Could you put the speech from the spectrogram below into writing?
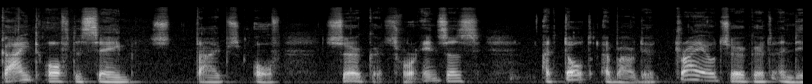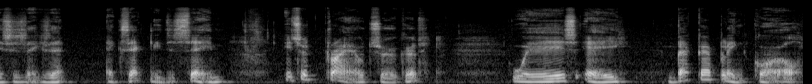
kind of the same types of circuits. For instance, I thought about the triode circuit and this is exa exactly the same. It's a triode circuit with a backup backcoupling coil.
